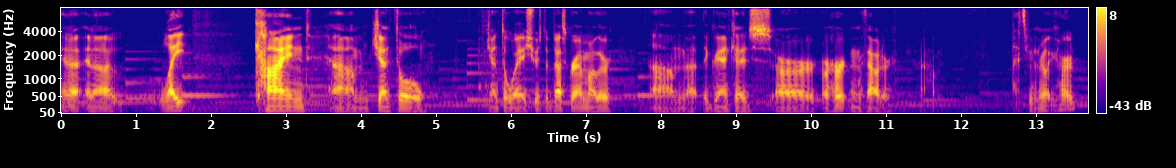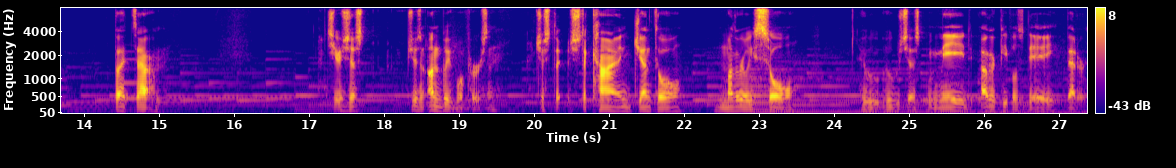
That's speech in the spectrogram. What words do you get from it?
in a, in a light, kind, um, gentle, gentle way. She was the best grandmother. Um, the, the, grandkids are, are hurting without her. It's been really hard, but um, she was just, she was an unbelievable person. Just a, just a kind, gentle, motherly soul who, who just made other people's day better.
